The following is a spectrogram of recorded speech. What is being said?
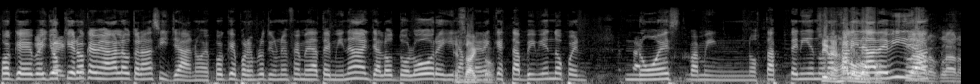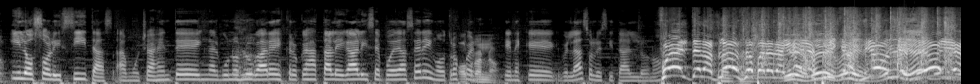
Porque ve, yo quiero que me hagan la eutanasia y ya, no es porque, por ejemplo, tiene una enfermedad terminal, ya los dolores y la manera en que estás viviendo, pues no es, a mí, no estás teniendo Sí, una calidad loco. de vida Claro, claro. y lo solicitas. A mucha gente en algunos lugares creo que es hasta legal y se puede hacer, en otros, Otros pues no. tienes que, ¿verdad? Solicitarlo, ¿no? ¡Fuerte el aplauso para la gran explicación que se bien.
